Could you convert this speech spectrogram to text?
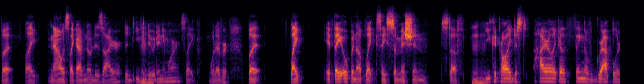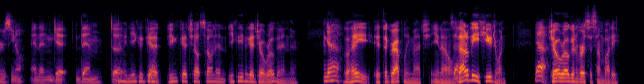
but like now it's like I have no desire to even do Mhm. it anymore. It's like whatever. But like if they open up like say submission stuff mhm. you could probably just hire like a thing of grapplers, you know, and then get them to. I mean, you could get you could get Chael Sonnen. You could even get Joe Rogan in there. yeah, Go, hey, it's a grappling match. You know, Exactly. that'll be a huge one. yeah. Joe Rogan versus somebody.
